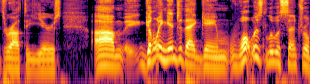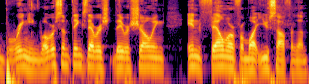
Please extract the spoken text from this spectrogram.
throughout the years. Um, going into that game, what was Lewis Central bringing? What were some things that were they were showing in film or from what you saw from them?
